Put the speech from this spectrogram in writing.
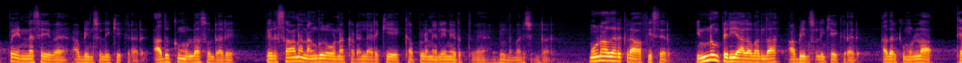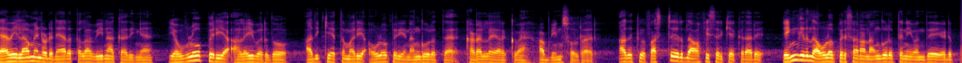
அப்போ என்ன செய்வேன் அப்படின்னு சொல்லி கேட்குறாரு அதுக்கும் முல்லா சொல்கிறாரு பெருசான நங்கூரம் ஒன்றை கடலில் இறக்கி கப்பலை நிலைநிறுத்துவேன் அப்படின்ற மாதிரி சொல்கிறாரு மூணாவது இருக்கிற ஆஃபீஸர் இன்னும் பெரிய அலை வந்தா? அப்படின்னு சொல்லி கேட்குறாரு அதற்கு முல்லா தேவையில்லாமல் என்னோட நேரத்தெல்லாம் வீணாக்காதீங்க. எவ்வளோ பெரிய அலை வருதோ அதுக்கேற்ற மாதிரி அவ்வளோ பெரிய நங்கூரத்தை கடலில் இறக்குவேன் அப்படின்னு சொல்கிறாரு அதுக்கு ஃபஸ்ட்டு இருந்த ஆஃபீஸர் கேட்குறாரு எங்கேருந்து அவ்வளோ பெருசாக நான் நங்கூரத்தை நீ வந்து எடுப்ப?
